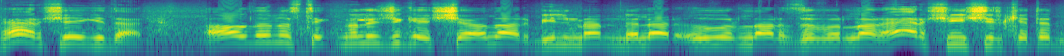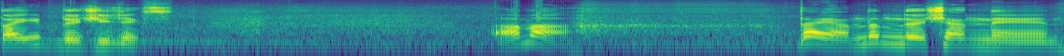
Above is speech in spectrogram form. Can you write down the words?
her şey gider. Aldığınız teknolojik eşyalar, bilmem neler, ıvırlar, zıvırlar her şeyi şirkete dayayıp döşeyeceksin. Ama dayandın döşendin.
